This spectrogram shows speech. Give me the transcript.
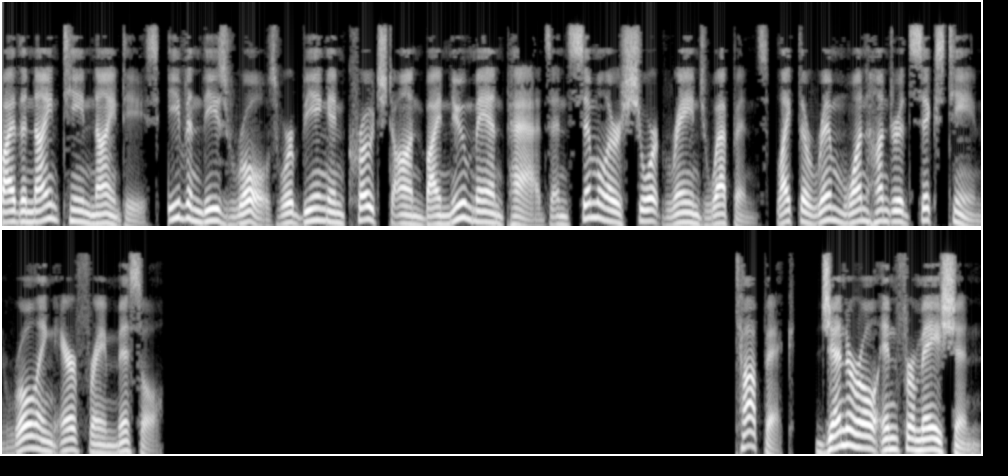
By the 1990s, even these roles were being encroached on by new manpads and similar short-range weapons, like the RIM 116 rolling airframe missile. Topic: General information.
